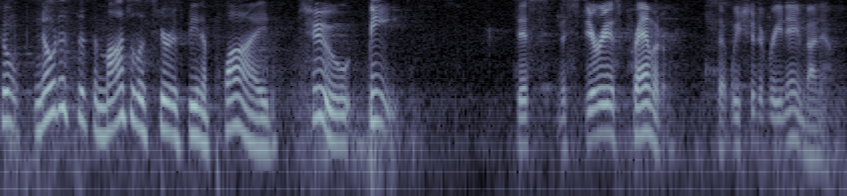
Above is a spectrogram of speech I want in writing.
So notice that the modulus here is being applied to b, this mysterious parameter that we should have renamed by now.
